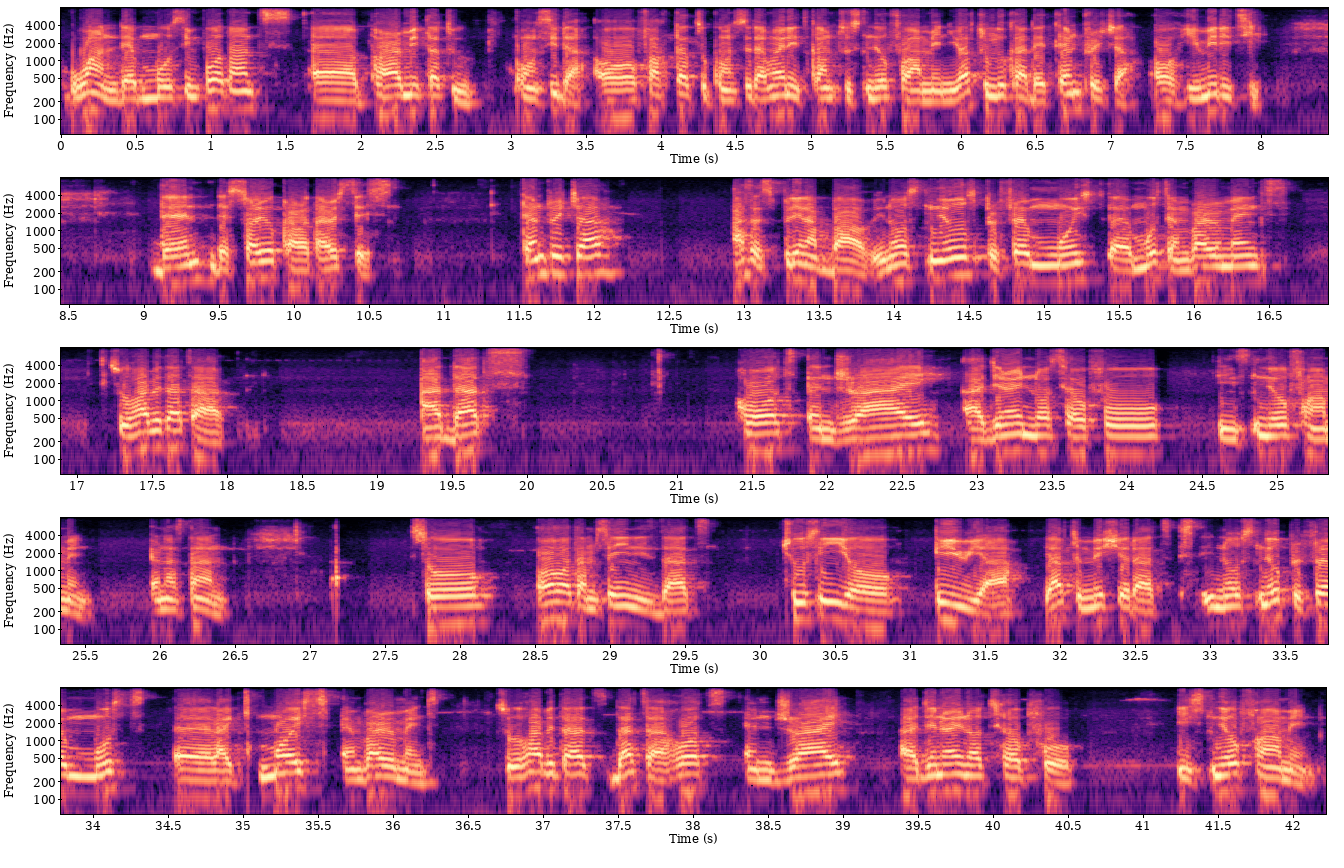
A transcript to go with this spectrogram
One, the most important uh, parameter to consider or factor to consider when it comes to snail farming, you have to look at the temperature or humidity. Then the soil characteristics. Temperature, as I explained above, you know, snails prefer moist uh, most environments. So habitats are are that hot and dry are generally not helpful in snail farming. You understand? So all what I'm saying is that choosing your area, you have to make sure that you know snail prefer most uh, like moist environment. So habitats that are hot and dry are generally not helpful in snail farming.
